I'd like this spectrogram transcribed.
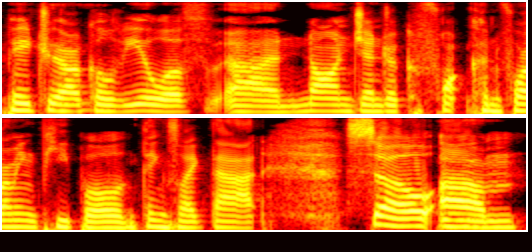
patriarchal view of uh, non-gender conforming people, and things like that. So, um,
